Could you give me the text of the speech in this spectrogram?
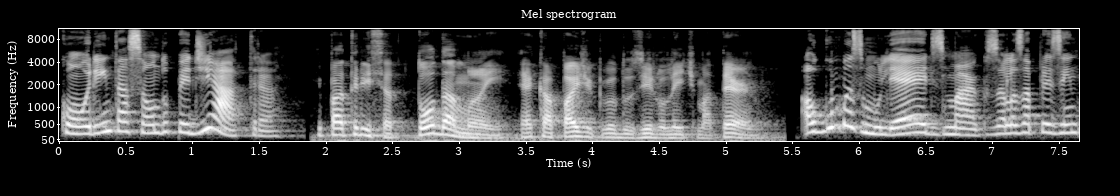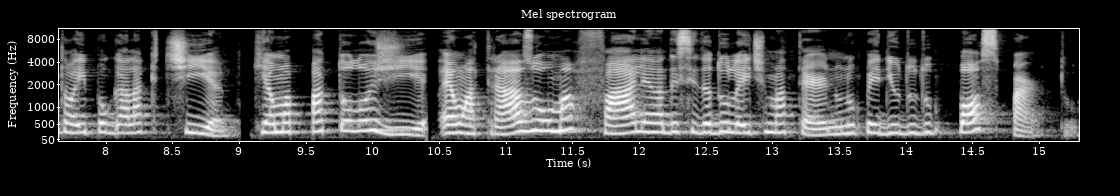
com a orientação do pediatra. E Patrícia, toda mãe é capaz de produzir o leite materno? Algumas mulheres, Marcos, elas apresentam a hipogalactia, que é uma patologia, é um atraso ou uma falha na descida do leite materno no período do pós-parto.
